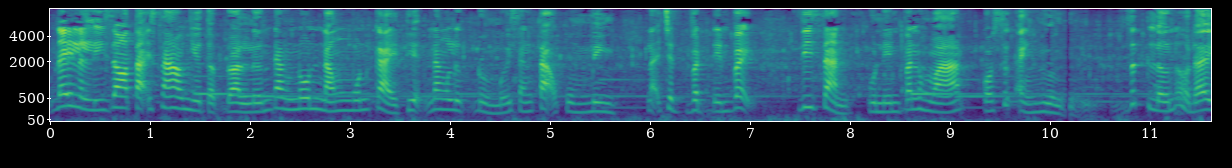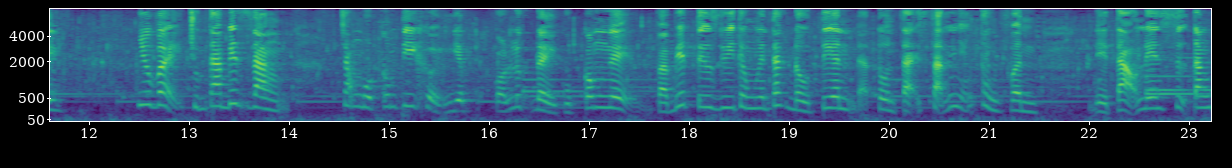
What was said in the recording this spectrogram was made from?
Đây là lý do tại sao nhiều tập đoàn lớn đang nôn nóng muốn cải thiện năng lực đổi mới sáng tạo của mình lại chật vật đến vậy. Di sản của nền văn hóa có sức ảnh hưởng rất lớn ở đây. Như vậy, chúng ta biết rằng trong một công ty khởi nghiệp có lực đẩy của công nghệ và biết tư duy theo nguyên tắc đầu tiên đã tồn tại sẵn những thành phần để tạo nên sự tăng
